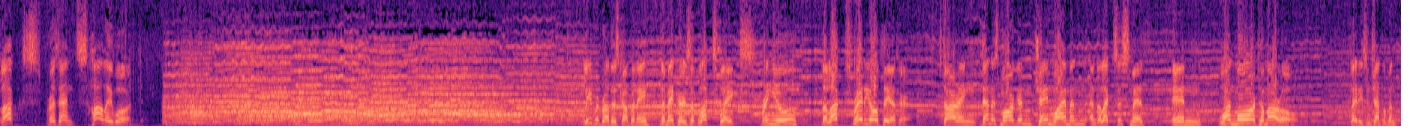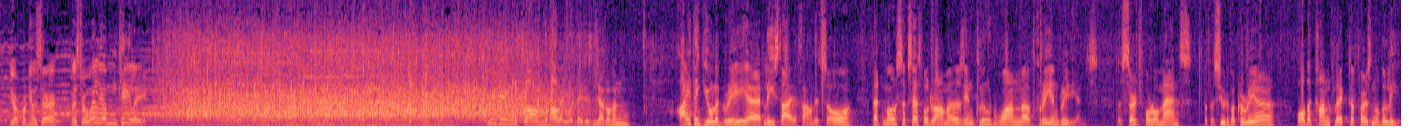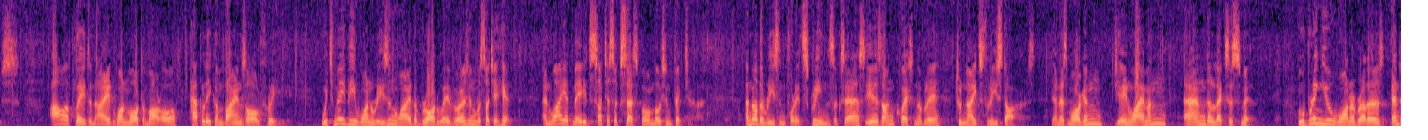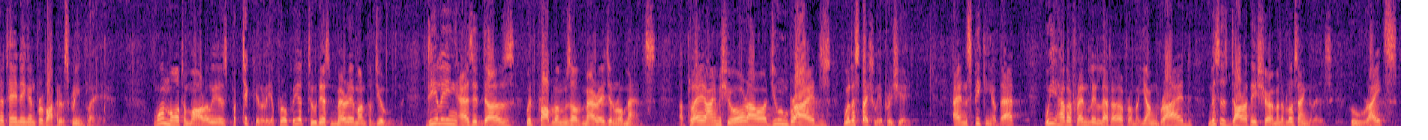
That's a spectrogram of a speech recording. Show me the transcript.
Lux presents Hollywood. Lever Brothers Company, the makers of Lux Flakes, bring you the Lux Radio Theater, starring Dennis Morgan, Jane Wyman, and Alexis Smith in One More Tomorrow. Ladies and gentlemen, your producer, Mr. William Keighley. From Hollywood, ladies and gentlemen. I think you'll agree, at least I have found it so, that most successful dramas include one of three ingredients the search for romance, the pursuit of a career, or the conflict of personal beliefs. Our play tonight, One More Tomorrow, happily combines all three, which may be one reason why the Broadway version was such a hit and why it made such a successful motion picture. Another reason for its screen success is unquestionably tonight's three stars Dennis Morgan, Jane Wyman, and Alexis Smith, who bring you Warner Brothers' entertaining and provocative screenplay. One More Tomorrow is particularly appropriate to this merry month of June, dealing as it does with problems of marriage and romance. A play I'm sure our June brides will especially appreciate. And speaking of that, we have a friendly letter from a young bride, Mrs. Dorothy Sherman of Los Angeles, who writes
